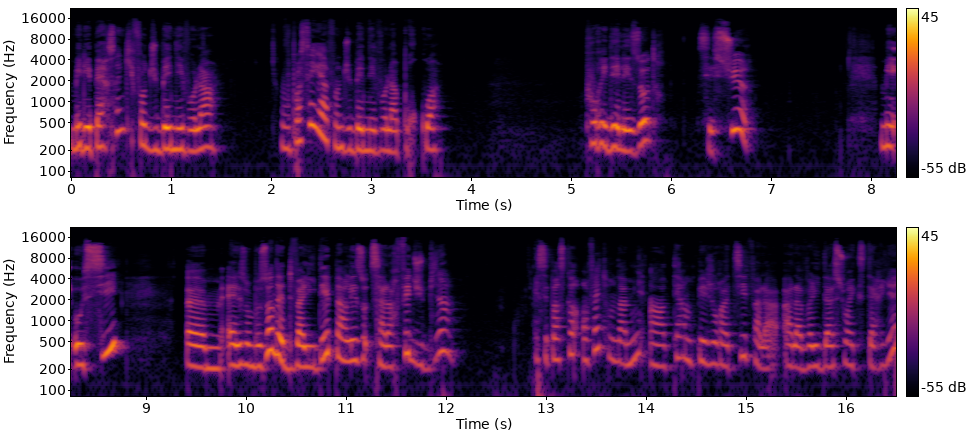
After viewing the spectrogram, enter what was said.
Mais les personnes qui font du bénévolat, Vous pensez qu'elles font du bénévolat pourquoi Pour aider les autres, c'est sûr. Mais aussi, euh, elles ont besoin d'être validées par les autres. Ça leur fait du bien. C'est parce qu'en fait, on a mis un terme péjoratif à la, validation extérieure.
